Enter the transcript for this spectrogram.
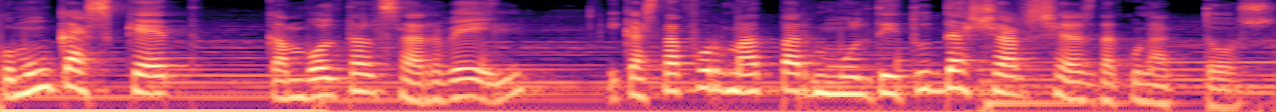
com un casquet que envolta el cervell i que està format per multitud de xarxes de connectors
